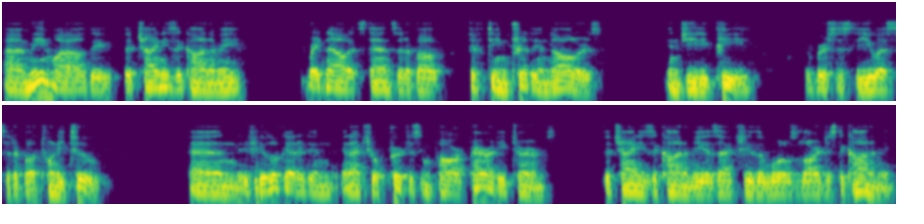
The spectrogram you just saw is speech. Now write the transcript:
Uh, meanwhile, the, the Chinese economy, right now, it stands at about $15 trillion in GDP versus the US at about 22. And if you look at it in, in actual purchasing power parity terms, the Chinese economy is actually the world's largest economy.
